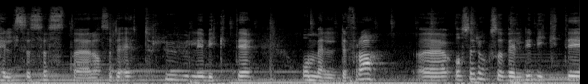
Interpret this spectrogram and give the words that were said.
helsesøster. Altså det er utrolig viktig å melde fra. Uh, og så er det også veldig viktig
